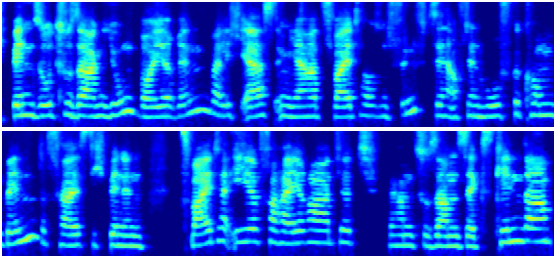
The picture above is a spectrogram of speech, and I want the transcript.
Ich bin sozusagen Jungbäuerin, weil ich erst im Jahr 2015 auf den Hof gekommen bin. Das heißt, ich bin in zweiter Ehe verheiratet. Wir haben zusammen sechs Kinder,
